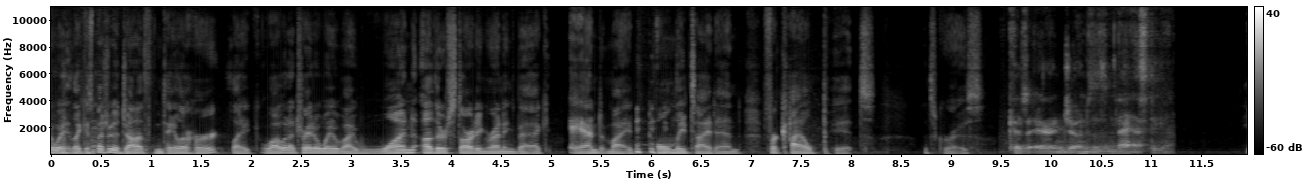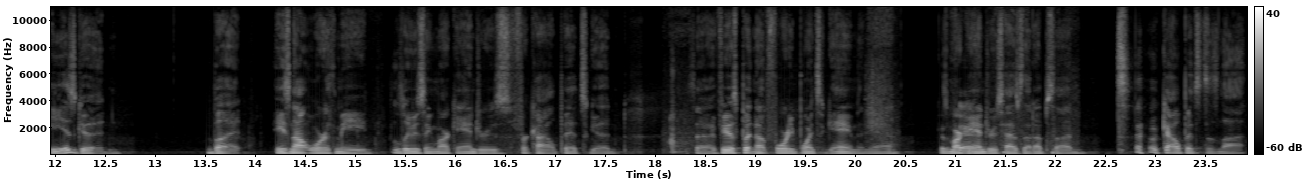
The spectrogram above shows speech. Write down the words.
away, like especially with Jonathan Taylor hurt, like why would I trade away my one other starting running back and my only tight end for Kyle Pitts? That's gross. Because Aaron Jones is nasty. He is good, but he's not worth me losing Mark Andrews for Kyle Pitts. Good. So if he was putting up forty points a game, then yeah, because Mark Fair. Andrews has that upside. So does not.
